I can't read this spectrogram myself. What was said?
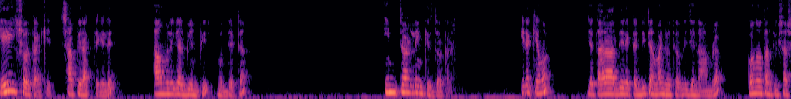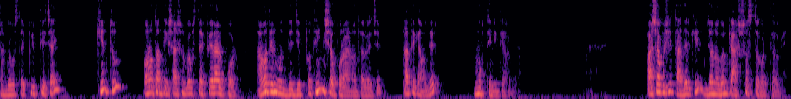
এই সরকারকে চাপে রাখতে গেলে আওয়ামী লীগ আর বিএনপির মধ্যে একটা ইন্টারলিঙ্কেজ দরকার। এটা কেমন? যে তাদের একটা ডিটারমাইন্ড হতে হবে যে না, আমরা গণতান্ত্রিক শাসন ব্যবস্থায় ফিরতে চাই। কিন্তু গণতান্ত্রিক শাসন ব্যবস্থায় ফেরার পর আমাদের মধ্যে যে প্রতিহিংসা পরায়ণতা রয়েছে, তা থেকে আমাদের মুক্তি নিতে হবে। পাশাপাশি তাদেরকে জনগণকে আশ্বস্ত করতে হবে।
